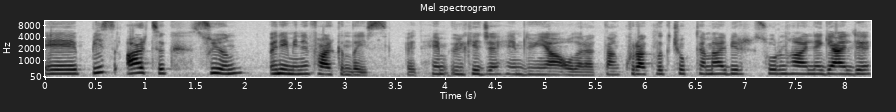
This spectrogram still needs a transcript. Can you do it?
Ee, biz artık suyun öneminin farkındayız. Evet, hem ülkece hem dünya olaraktan kuraklık çok temel bir sorun haline geldi.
